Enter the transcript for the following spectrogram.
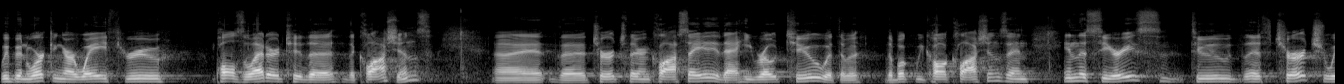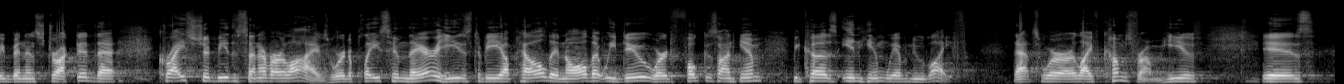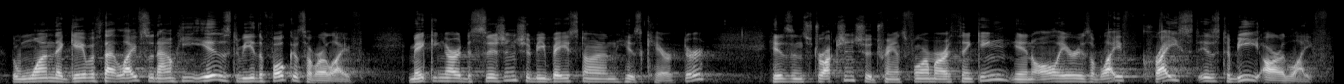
We've been working our way through Paul's letter to the, the Colossians, uh, the church there in Colossae that he wrote to with the, the book we call Colossians. And in this series to this church, we've been instructed that Christ should be the center of our lives. We're to place him there, he's to be upheld in all that we do. We're to focus on him because in him we have new life. That's where our life comes from. He is, is the one that gave us that life, so now He is to be the focus of our life. Making our decisions should be based on His character. His instruction should transform our thinking in all areas of life. Christ is to be our life.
